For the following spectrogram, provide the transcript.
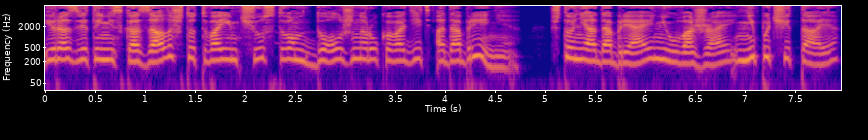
И разве ты не сказала, что твоим чувством должно руководить одобрение, что не одобряя, не уважая, не почитая,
